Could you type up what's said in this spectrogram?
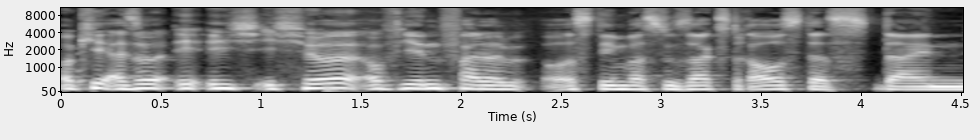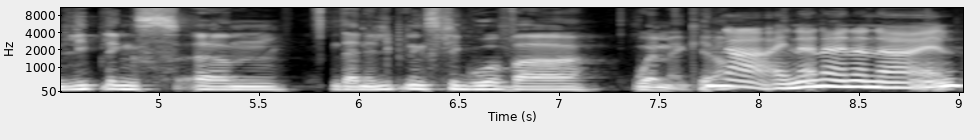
Okay, also ich, ich höre auf jeden Fall aus dem, was du sagst, raus, dass dein Lieblings, ähm, deine Lieblingsfigur war Wemmick, ja? Nein, nein, nein, nein, nein.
